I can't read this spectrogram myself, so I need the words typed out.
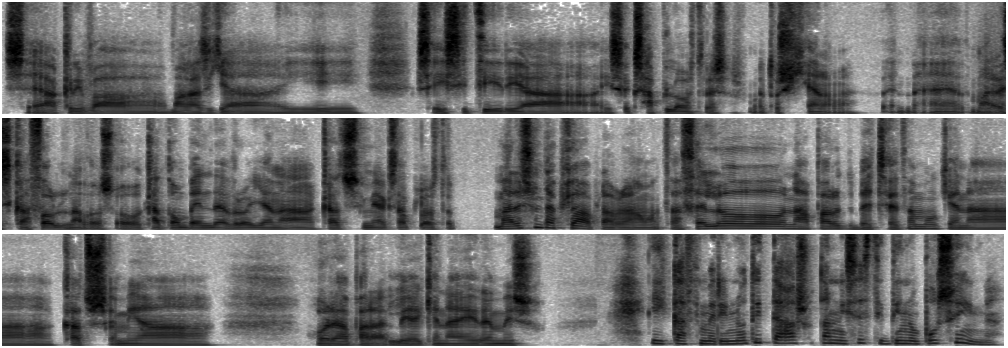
σε ακριβά μαγαζιά ή σε εισιτήρια ή σε ξαπλώστρες ας πούμε το σχένομαι. Δεν, ε, δεν μου αρέσει καθόλου να δώσω 150 ευρώ για να κάτσω σε μια ξαπλώστρα Μ' αρέσουν τα πιο απλά πράγματα. Θέλω να πάρω την πετσέτα μου και να κάτσω σε μια ωραία παραλία και να ηρεμήσω. Η καθημερινότητά σου όταν είσαι στην Τίνο πώς είναι;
